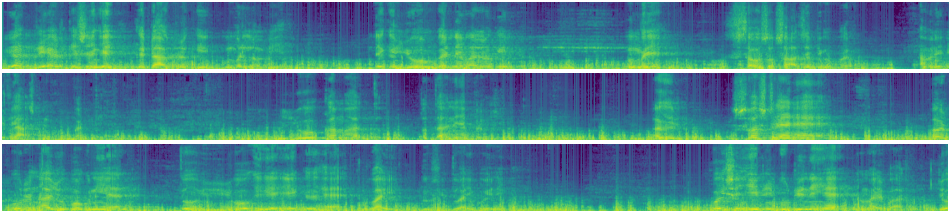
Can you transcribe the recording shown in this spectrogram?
रेयर किसेंगे कि डॉक्टर की उम्र लंबी है। लेकिन योग करने वालों की उम्र सौ सौ साल से भी ऊपर हमने इतिहास में पढ़ते योग का महत्व बताने है अगर स्वस्थ रहना है और पूर्ण आयु भोगनी है तो योग ही एक है, दवाई। दूसरी दवाई कोई नहीं। कोई संजीवनी बूटी नहीं है हमारे पास, जो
